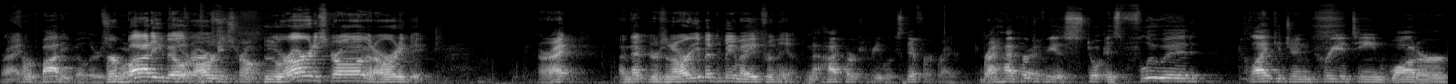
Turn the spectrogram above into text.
Right. For bodybuilders. for who are- who bodybuilders are already strong. who are already strong and already big. All right, And think there's an argument to be made for them. And that hypertrophy looks different, right? Right. Hypertrophy is sto- is fluid, glycogen, creatine, water,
